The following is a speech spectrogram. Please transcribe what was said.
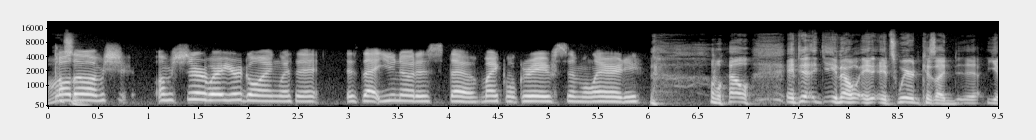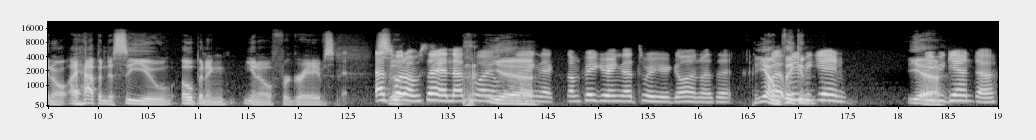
Although I'm su- I'm sure where you're going with it is that you noticed the Michael Graves similarity. well, it you know it, it's weird because I you know I happened to see you opening you know for Graves. That's So- what I'm saying. That's why I'm Yeah. saying that. 'cause I'm figuring that's where you're going with it. Yeah, I'm but thinking- we began Yeah. we began to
